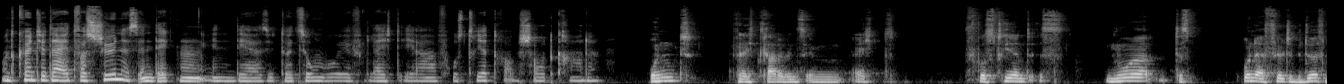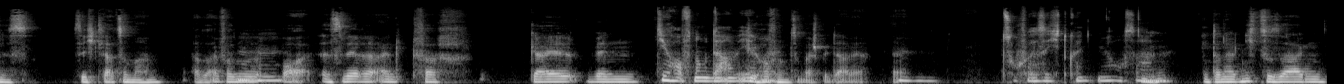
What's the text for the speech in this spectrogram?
Und könnt ihr da etwas Schönes entdecken in der Situation, wo ihr vielleicht eher frustriert drauf schaut gerade? Und vielleicht gerade, wenn es eben echt frustrierend ist, nur das unerfüllte Bedürfnis sich klar zu machen. Also einfach nur, mhm. boah, es wäre einfach geil, wenn die Hoffnung da wäre. die Hoffnung zum Beispiel da wäre. Ja. Mhm. Zuversicht könnten wir auch sagen. Mhm. Und dann halt nicht zu sagen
